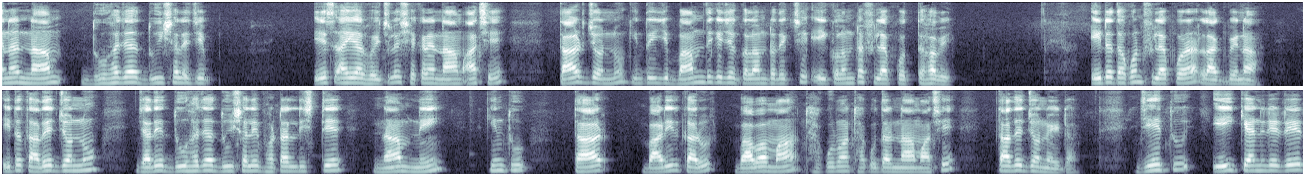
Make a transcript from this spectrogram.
এনার নাম দু হাজার দুই সালে যে এসআইআর হয়েছিল, সেখানে নাম আছে, তার জন্য কিন্তু এই যে বাম দিকে যে কলামটা দেখছে, এই কলামটা ফিল করতে হবে। এটা তখন ফিল করা লাগবে না। এটা তাদের জন্য, যাদের দু হাজার দুই সালে ভোটার লিস্টে নাম নেই, কিন্তু তার বাড়ির কারুর বাবা, মা, ঠাকুরমা, ঠাকুরদার নাম আছে তাদের জন্য এটা। যেহেতু এই ক্যান্ডিডেটের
